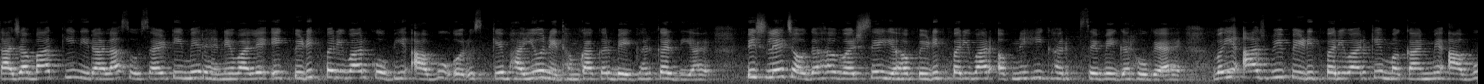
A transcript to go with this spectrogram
ताजाबाद की, निराला सोसाइटी में रहने वाले एक पीड़ित परिवार को भी आबू और उसके भाइयों ने धमकाकर बेघर कर दिया है। पिछले चौदह वर्ष से यह पीड़ित परिवार अपने ही घर से बेघर हो गया है। वही आज भी पीड़ित परिवार के मकान में आबू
